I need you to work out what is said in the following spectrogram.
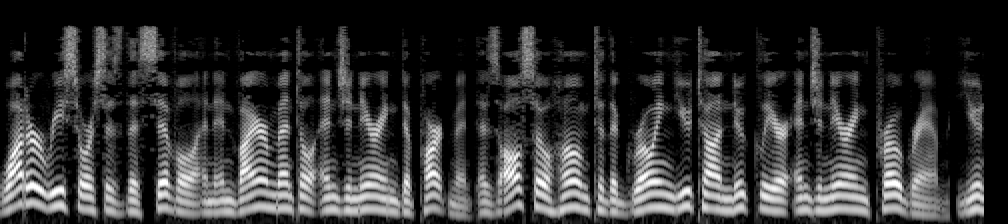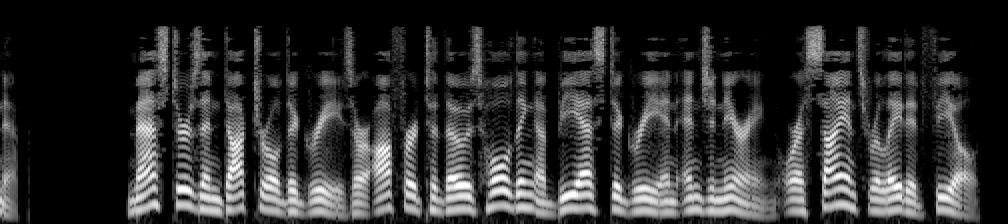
Water Resources The Civil and Environmental Engineering Department is also home to the growing Utah Nuclear Engineering Program UNEP. Master's and doctoral degrees are offered to those holding a BS degree in engineering or a science-related field.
